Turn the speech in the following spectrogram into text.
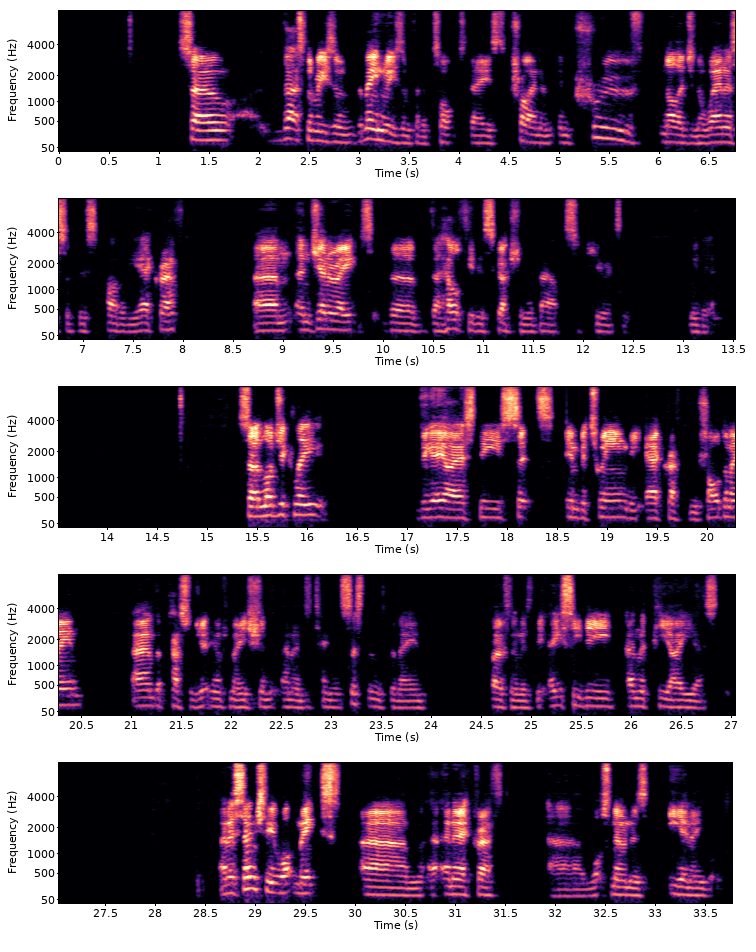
So that's the reason, the main reason for the talk today is to try and improve knowledge and awareness of this part of the aircraft um, and generate the, the healthy discussion about security within. So logically, the AISD sits in between the aircraft control domain and the passenger information and entertainment systems domain, both known as the ACD and the PIESD. And essentially what makes um, an aircraft uh, what's known as E-enabled.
